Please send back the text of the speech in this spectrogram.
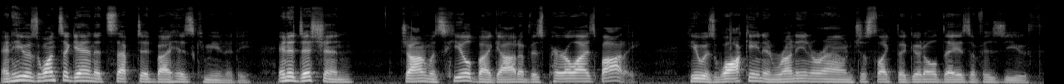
and he was once again accepted by his community. In addition, John was healed by God of his paralyzed body. He was walking and running around just like the good old days of his youth.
